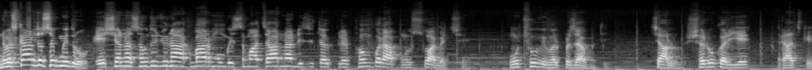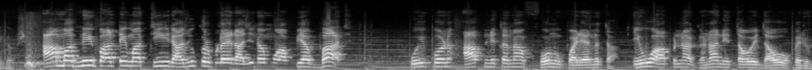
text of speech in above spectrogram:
નમસ્કાર દર્શક મિત્રો, એશિયાના સૌથી જૂના અખબાર મુંબઈ સમાચારના ડિજિટલ પ્લેટફોર્મ પર આપનું સ્વાગત છે. હું છું વિમલ પ્રજાપતિ. ચાલો શરૂ કરીએ રાજકીય ગપશપ. આમ આદમી પાર્ટીમાંથી રાજુ કરપડાએ રાજીનામું આપ્યા બાદ કોઈ પણ આપ નેતાના ફોન ઉપાડ્યા નહોતા. એવો આપના ઘણા નેતાઓએ દાવો કર્યો.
